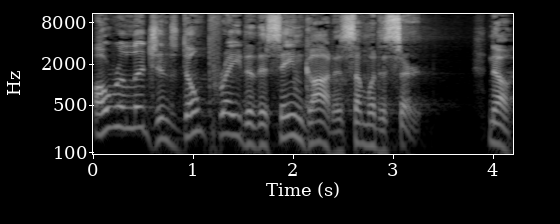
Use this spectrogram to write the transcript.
All religions don't pray to the same God as some would assert. No,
